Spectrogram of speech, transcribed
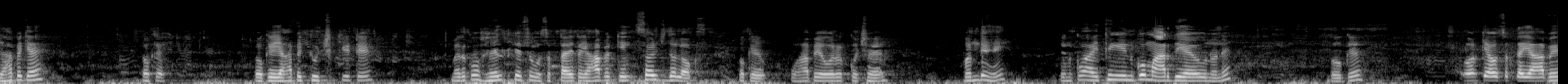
यहाँ पे क्या है? ओके ओके यहाँ पे कुछ किट है। मेरे को हेल्थ कैसे हो सकता है? तो यहाँ पे सर्च द लॉक्स ओके वहाँ पे और कुछ है। बंदे हैं। इनको आई थिंक इनको मार दिया है उन्होंने। ओके और क्या हो सकता है यहाँ पे?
